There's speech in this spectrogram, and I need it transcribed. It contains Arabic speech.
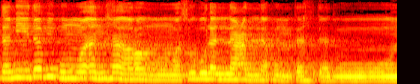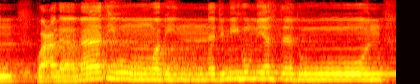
تميد بكم وأنهارا وسبلا لعلكم تهتدون وعلامات وبالنجم هم يهتدون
